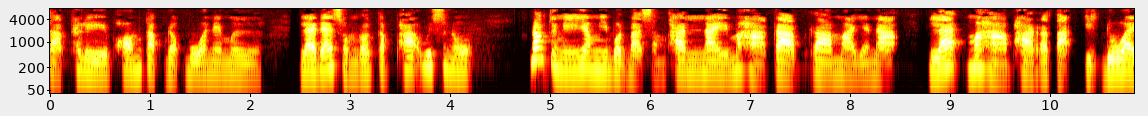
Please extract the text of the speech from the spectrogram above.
จากทะเลพร้อมกับดอกบัวในมือ และได้สมรสกับพระวิษณุ นอกจากนี้ยังมีบทบาทสำคัญในมหากราบรามายณะ และมหาภารตะอีกด้วย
